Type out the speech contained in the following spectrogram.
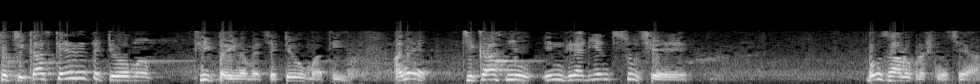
તો ચિકાસ કેવી રીતે ટેવોમાંથી પરિણમે છે? ટેવોમાંથી અને ચિકાસનું ઇન્ગ્રેડિયન્ટ શું છે? બહુ સારો પ્રશ્ન છે આ.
